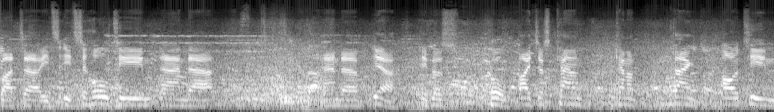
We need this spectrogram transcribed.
but uh, it's it's a whole team and uh, and uh, yeah it was Cool. I just can't cannot thank our team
